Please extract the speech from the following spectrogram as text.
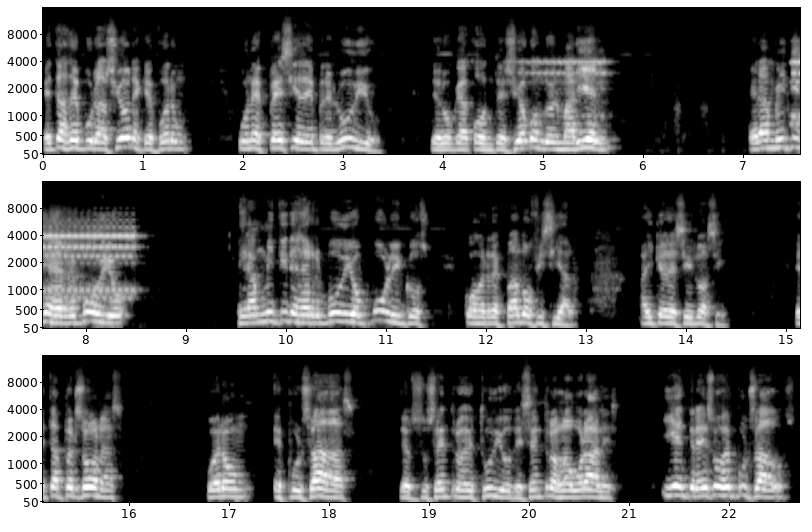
Estas depuraciones que fueron una especie de preludio de lo que aconteció cuando el Mariel eran mítines de repudio, eran mítines de repudio públicos con el respaldo oficial, hay que decirlo así. Estas personas fueron expulsadas de sus centros de estudio, de centros laborales, y entre esos expulsados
